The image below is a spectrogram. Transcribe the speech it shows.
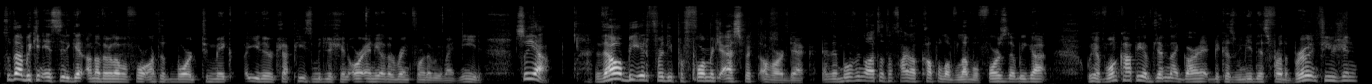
so that we can instantly to get another level 4 onto the board to make either Trapeze Magician or any other rank 4 that we might need. So yeah, that'll be it for the Performage aspect of our deck. And then moving on to the final couple of level 4s that we got. We have one copy of Gem Knight Garnet because we need this for the Brilliant Fusion.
